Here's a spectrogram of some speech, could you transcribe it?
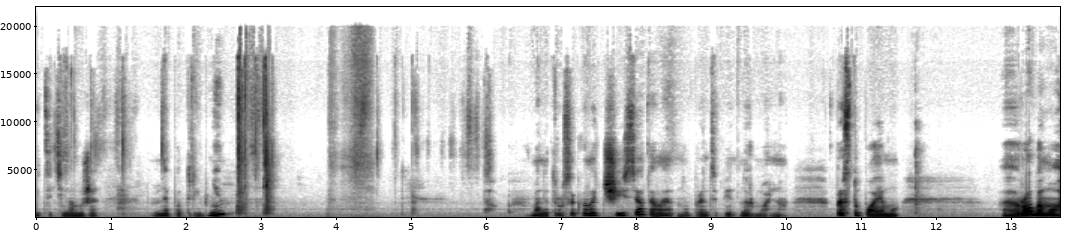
спиці ці нам вже не потрібні. В мене трусик велить 60, але, ну, в принципі, нормально. Приступаємо. Е, Робимо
